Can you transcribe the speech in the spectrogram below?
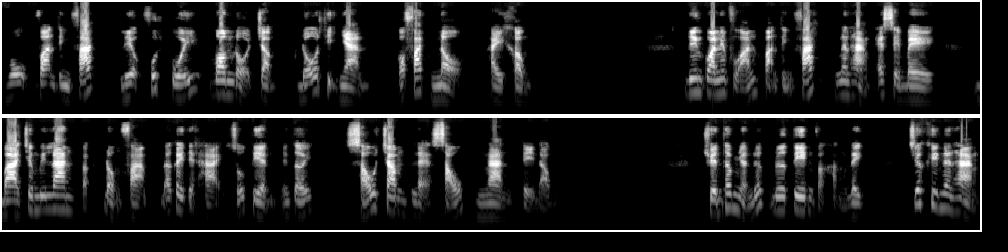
Vụ Vạn Thịnh Phát liệu phút cuối bom nổ chậm Đỗ Thị Nhàn có phát nổ hay không? Liên quan đến vụ án Vạn Thịnh Phát, ngân hàng SCB, bà Trương Mỹ Lan và các đồng phạm đã gây thiệt hại số tiền đến tới 606.000 tỷ đồng. Truyền thông nhà nước đưa tin và khẳng định trước khi ngân hàng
